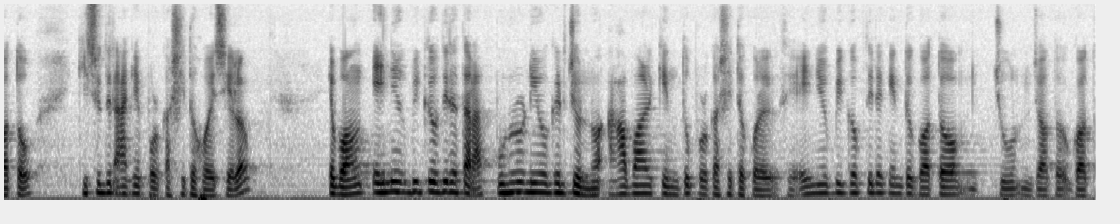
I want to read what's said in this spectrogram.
গত কিছুদিন আগে প্রকাশিত হয়েছিল। এবং এই নিয়োগ বিজ্ঞপ্তিটা তারা পুনর্নিয়োগের জন্য আবার কিন্তু প্রকাশিত করেছে এই নিয়োগ বিজ্ঞপ্তিটা কিন্তু গত জুন, যত গত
